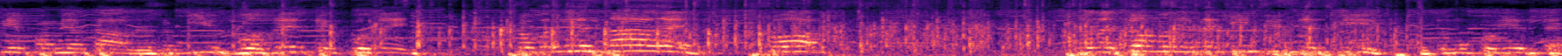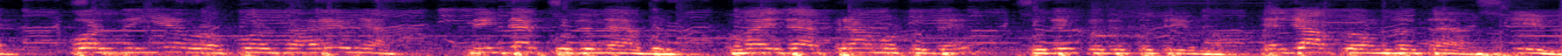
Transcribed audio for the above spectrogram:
сім'ї пам'ятали, щоб їх звозити кудись, щоб вони знали, що що на цьому не закінчився світ. Тому повірте, кожне євро, кожна гривня не йде куди-небудь. Вона йде прямо туди, туди, куди потрібно. Я дякую вам за це всім.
